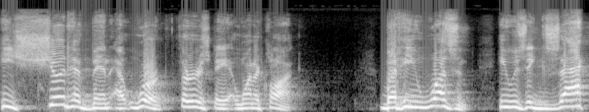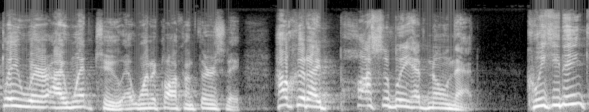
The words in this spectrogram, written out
He should have been at work Thursday at 1 o'clock, but he wasn't. He was exactly where I went to at 1 o'clock on Thursday. How could I possibly have known that? Quinky dink?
